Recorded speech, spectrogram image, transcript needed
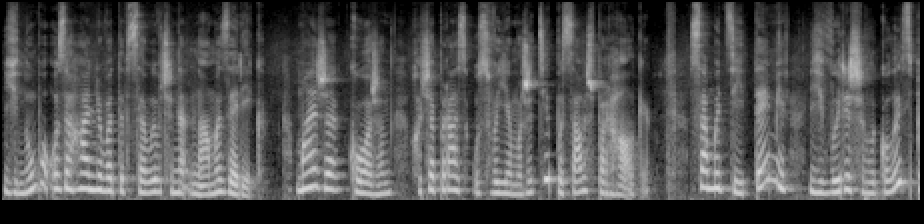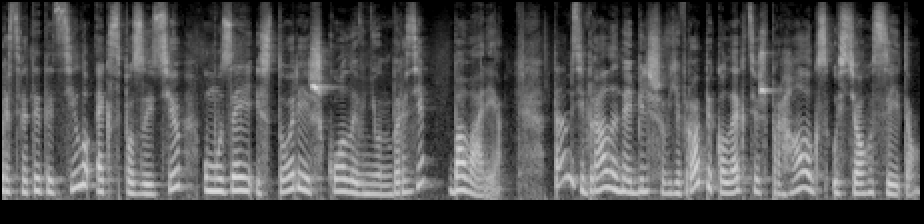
й нумо узагальнювати все вивчене нами за рік. Майже кожен, хоча б раз у своєму житті писав шпаргалки. Саме цій темі й вирішили колись присвятити цілу експозицію у музеї історії школи в Нюнберзі, Баварія. Там зібрали найбільшу в Європі колекцію шпаргалок з усього світу.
